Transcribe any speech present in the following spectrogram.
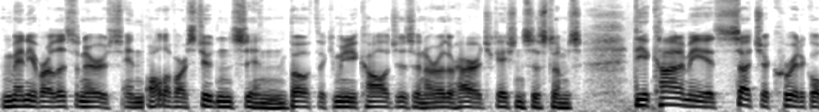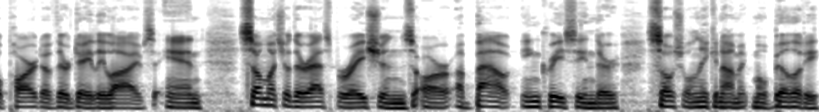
many of our listeners and all of our students in both the community colleges and our other higher education systems, the economy is such a critical part of their daily lives. And so much of their aspirations are about increasing their social and economic mobility,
